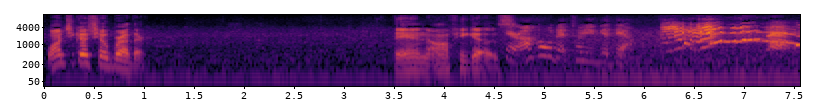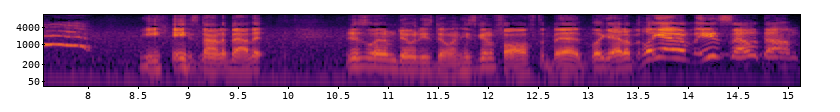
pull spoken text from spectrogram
Why don't you go show brother? Then off he goes. Here, I'll hold it till you get down. He, he's not about it. Just let him do what he's doing. He's gonna fall off the bed. Look at him. Look at him. He's so dumb.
